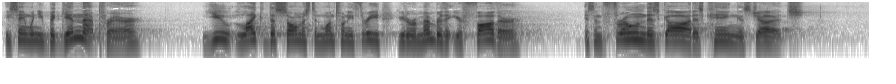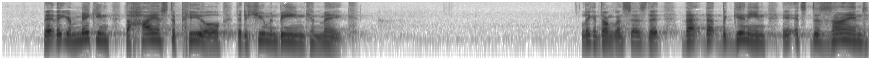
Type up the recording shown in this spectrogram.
He's saying when you begin that prayer, you, like the psalmist in 123, you're to remember that your Father is enthroned as God, as King, as Judge. That, that you're making the highest appeal that a human being can make. Ligon Duncan says that, that that beginning, it's designed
